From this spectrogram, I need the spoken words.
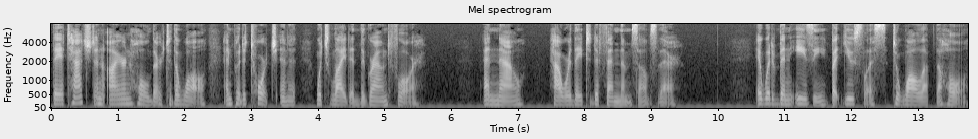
They attached an iron holder to the wall and put a torch in it, which lighted the ground floor. And now how were they to defend themselves there? It would have been easy, but useless, to wall up the hole.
